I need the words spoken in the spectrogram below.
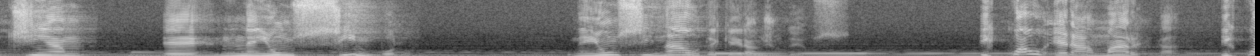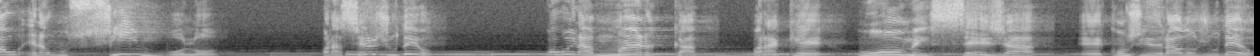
tinham eh, nenhum símbolo, nenhum sinal de que eram judeus. E qual era a marca? E qual era o símbolo para ser judeu? Qual era a marca para que o homem seja eh, considerado judeu?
